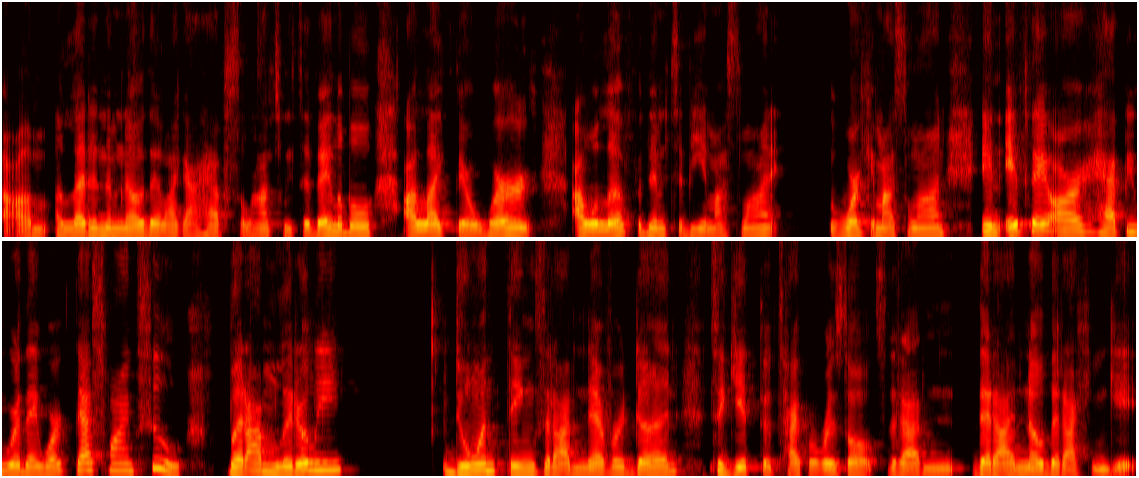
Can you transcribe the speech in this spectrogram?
um, letting them know that like I have salon suites available. I like their work. I would love for them to be in my salon work in my salon. And if they are happy where they work, that's fine too. But I'm literally doing things that I've never done to get the type of results that I that I know that I can get.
